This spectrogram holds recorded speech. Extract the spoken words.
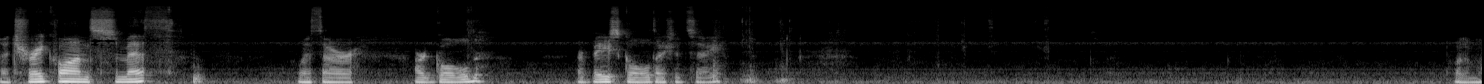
A Tre'Quan Smith with our our gold, our base gold, I should say. Put them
